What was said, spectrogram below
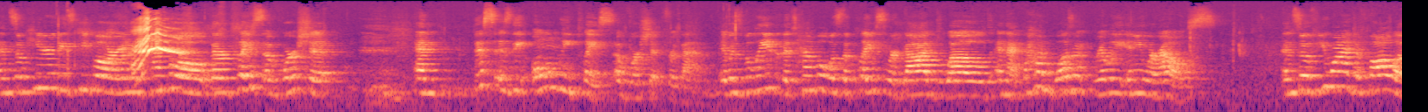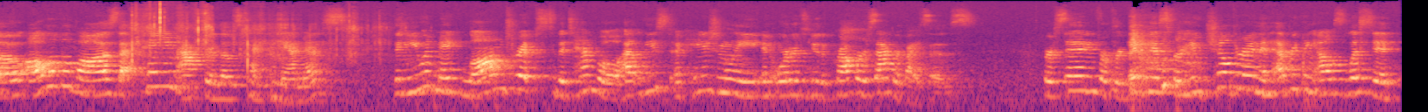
And so here these people are in the temple, their place of worship, and this is the only place of worship for them. It was believed that the temple was the place where God dwelled and that God wasn't really anywhere else. And so if you wanted to follow all of the laws that came after those Ten Commandments, then you would make long trips to the temple, at least occasionally, in order to do the proper sacrifices. For sin, for forgiveness, for new children, and everything else listed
